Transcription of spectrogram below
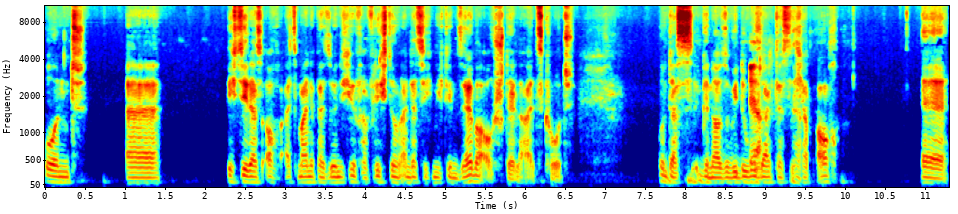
Und äh, ich sehe das auch als meine persönliche Verpflichtung an, dass ich mich dem selber auch stelle als Coach. Und das genauso wie du ja, gesagt hast, ich habe auch äh,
